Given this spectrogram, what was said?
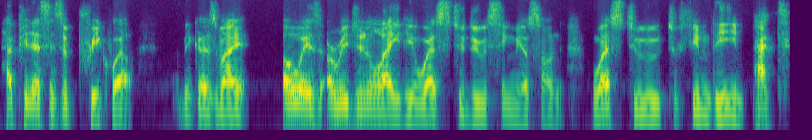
Happiness is a prequel because my always original idea was to do Sing Me a Song, was to, to film the impact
